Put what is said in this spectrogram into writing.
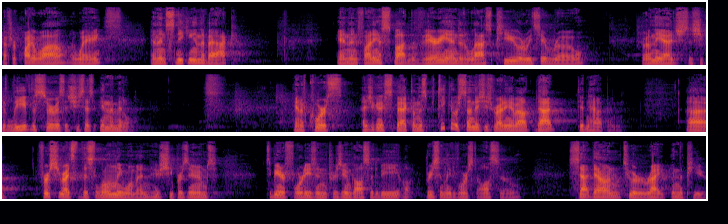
after quite a while away, and then sneaking in the back and then finding a spot in the very end of the last pew, or we'd say row, right on the edge, so she could leave the service that she says in the middle. And of course, as you can expect, on this particular Sunday she's writing about, that didn't happen. Uh, first, she writes that this lonely woman, who she presumed to be in her 40s and presumed also to be recently divorced, also, sat down to her right in the pew.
